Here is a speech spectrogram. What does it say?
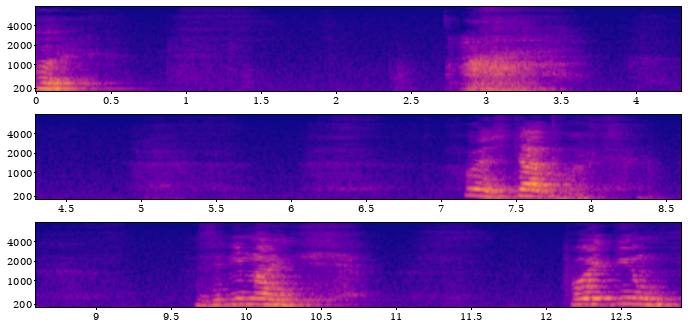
Фу. А. Ось так от. Занимайтесь. Потім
